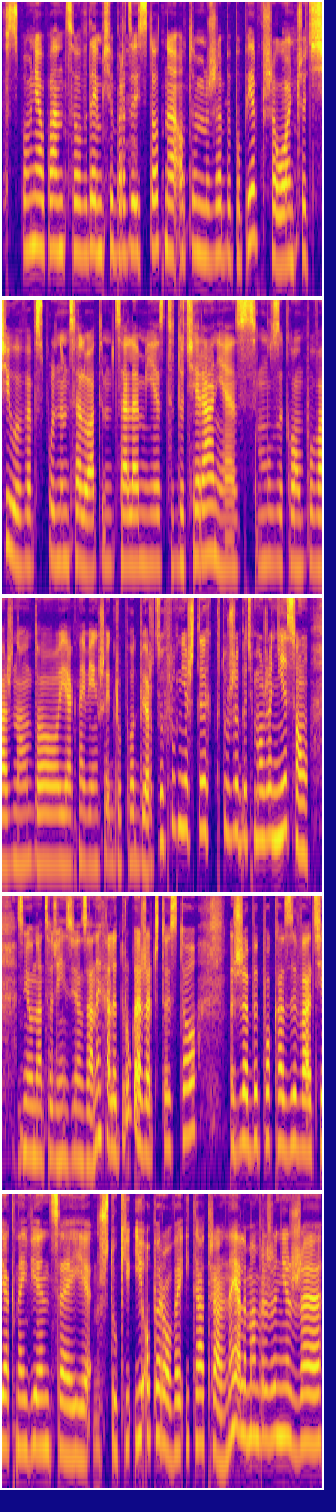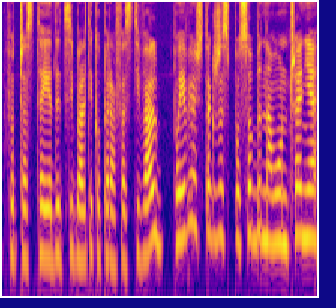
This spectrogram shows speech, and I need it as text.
Wspomniał Pan, co wydaje mi się bardzo istotne, o tym, żeby po pierwsze łączyć siły we wspólnym celu, a tym celem jest docieranie z muzyką poważną do jak największej grupy odbiorców, również tych, którzy być może nie są z nią na co dzień związanych, ale druga rzecz to jest to, żeby pokazywać jak najwięcej sztuki i operowej, i teatralnej, ale mam wrażenie, że podczas tej edycji Baltic Opera Festival pojawią się także sposoby na łączenie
